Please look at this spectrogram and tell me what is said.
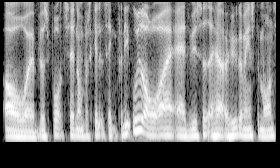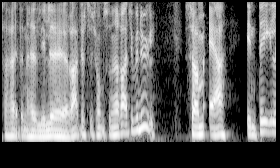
og øh, blev spurgt til nogle forskellige ting. Fordi udover at vi sidder her og hygger hver eneste morgen, så har jeg den her lille radiostation, som hedder Radio Vinyl, som er en del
